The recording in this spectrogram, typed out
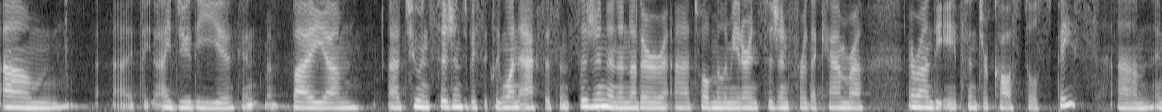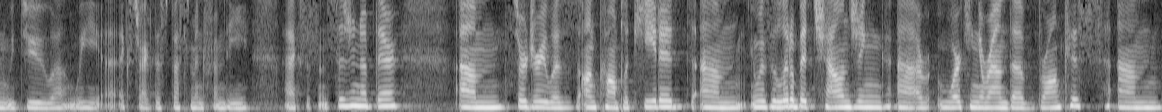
Um, I, th- I, do the uh, by um, uh, two incisions, basically one access incision and another uh, 12 millimeter incision for the camera around the eighth intercostal space, um, and we do uh, we extract the specimen from the access incision up there. Um, surgery was uncomplicated. Um, it was a little bit challenging uh, working around the bronchus. Um,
